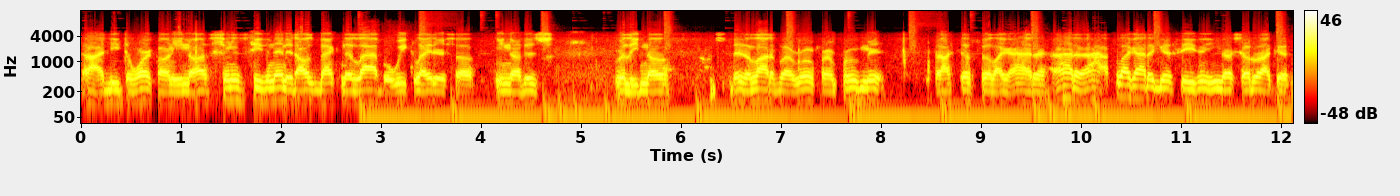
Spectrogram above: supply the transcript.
that I need to work on. You know, as soon as the season ended, I was back in the lab a week later, so you know, there's really no, there's a lot of uh, room for improvement. But I still feel like I had a, I had a, I feel like I had a good season. You know, showed what I could,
